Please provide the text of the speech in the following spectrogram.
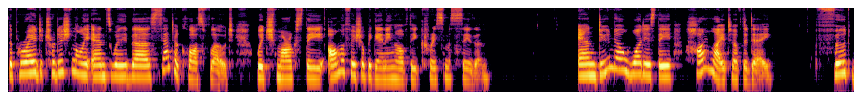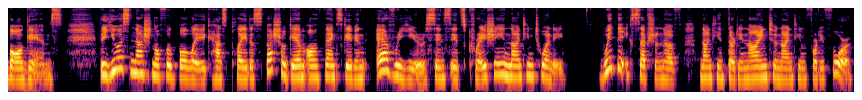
The parade traditionally ends with the Santa Claus float, which marks the unofficial beginning of the Christmas season. And do you know what is the highlight of the day? Football games. The U.S. National Football League has played a special game on Thanksgiving every year since its creation in 1920 with the exception of 1939 to 1944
